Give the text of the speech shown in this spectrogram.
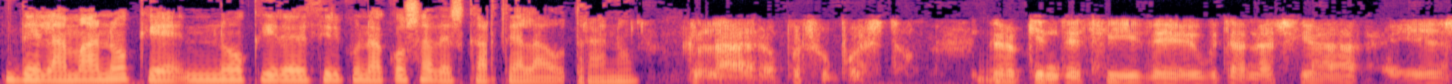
De la mano que no quiere decir que una cosa descarte a la otra, ¿no? Claro, por supuesto. Pero quien decide eutanasia es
